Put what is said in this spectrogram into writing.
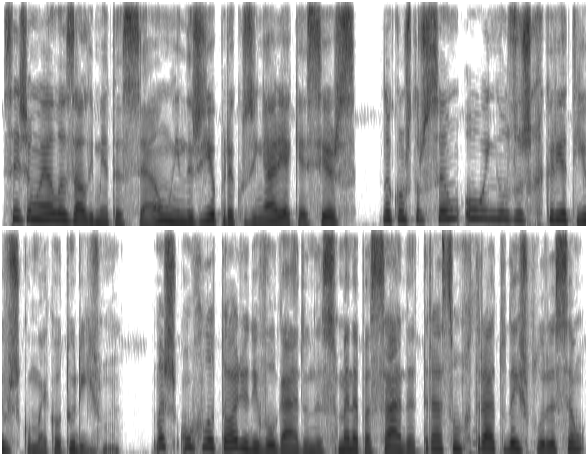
sejam elas a alimentação, energia para cozinhar e aquecer-se, na construção ou em usos recreativos como ecoturismo. Mas um relatório divulgado na semana passada traça um retrato da exploração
